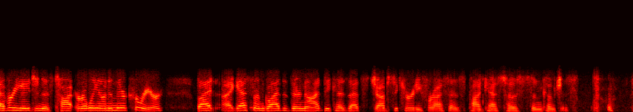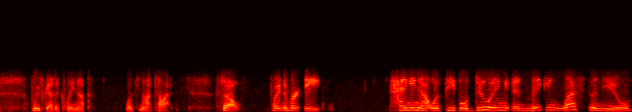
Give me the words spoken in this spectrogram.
every agent is taught early on in their career. But I guess I'm glad that they're not because that's job security for us as podcast hosts and coaches. We've got to clean up what's not taught. So, point number eight hanging out with people doing and making less than you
